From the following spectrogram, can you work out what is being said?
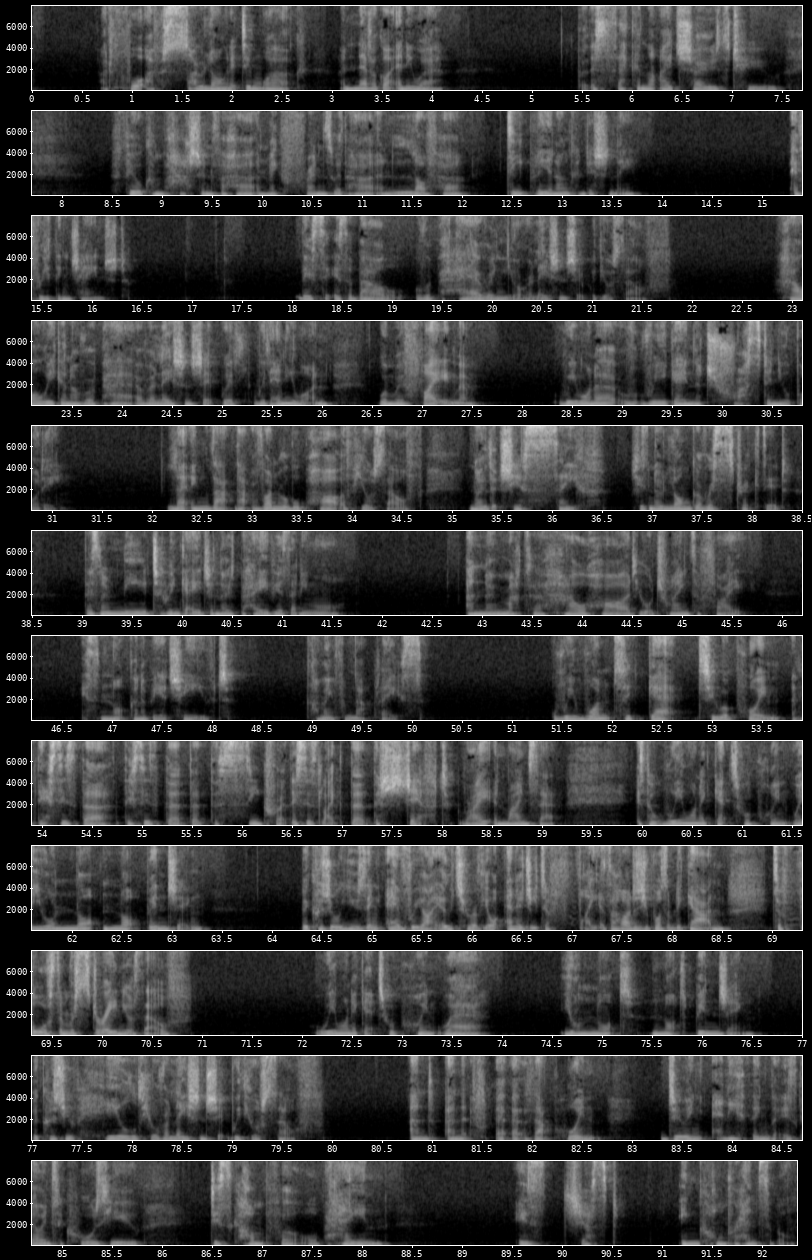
I'd fought her for so long and it didn't work. I never got anywhere. But the second that I chose to feel compassion for her and make friends with her and love her deeply and unconditionally, everything changed. This is about repairing your relationship with yourself. How are we going to repair a relationship with, with anyone when we're fighting them? We want to regain the trust in your body, letting that, that vulnerable part of yourself know that she is safe. She's no longer restricted. There's no need to engage in those behaviors anymore. And no matter how hard you're trying to fight, it's not going to be achieved coming from that place. We want to get to a point, and this is the this is the the, the secret, this is like the the shift, right, in mindset, is that we want to get to a point where you're not not binging because you're using every iota of your energy to fight as hard as you possibly can to force and restrain yourself we want to get to a point where you're not not binging because you've healed your relationship with yourself. And, and at, at that point, doing anything that is going to cause you discomfort or pain is just incomprehensible.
